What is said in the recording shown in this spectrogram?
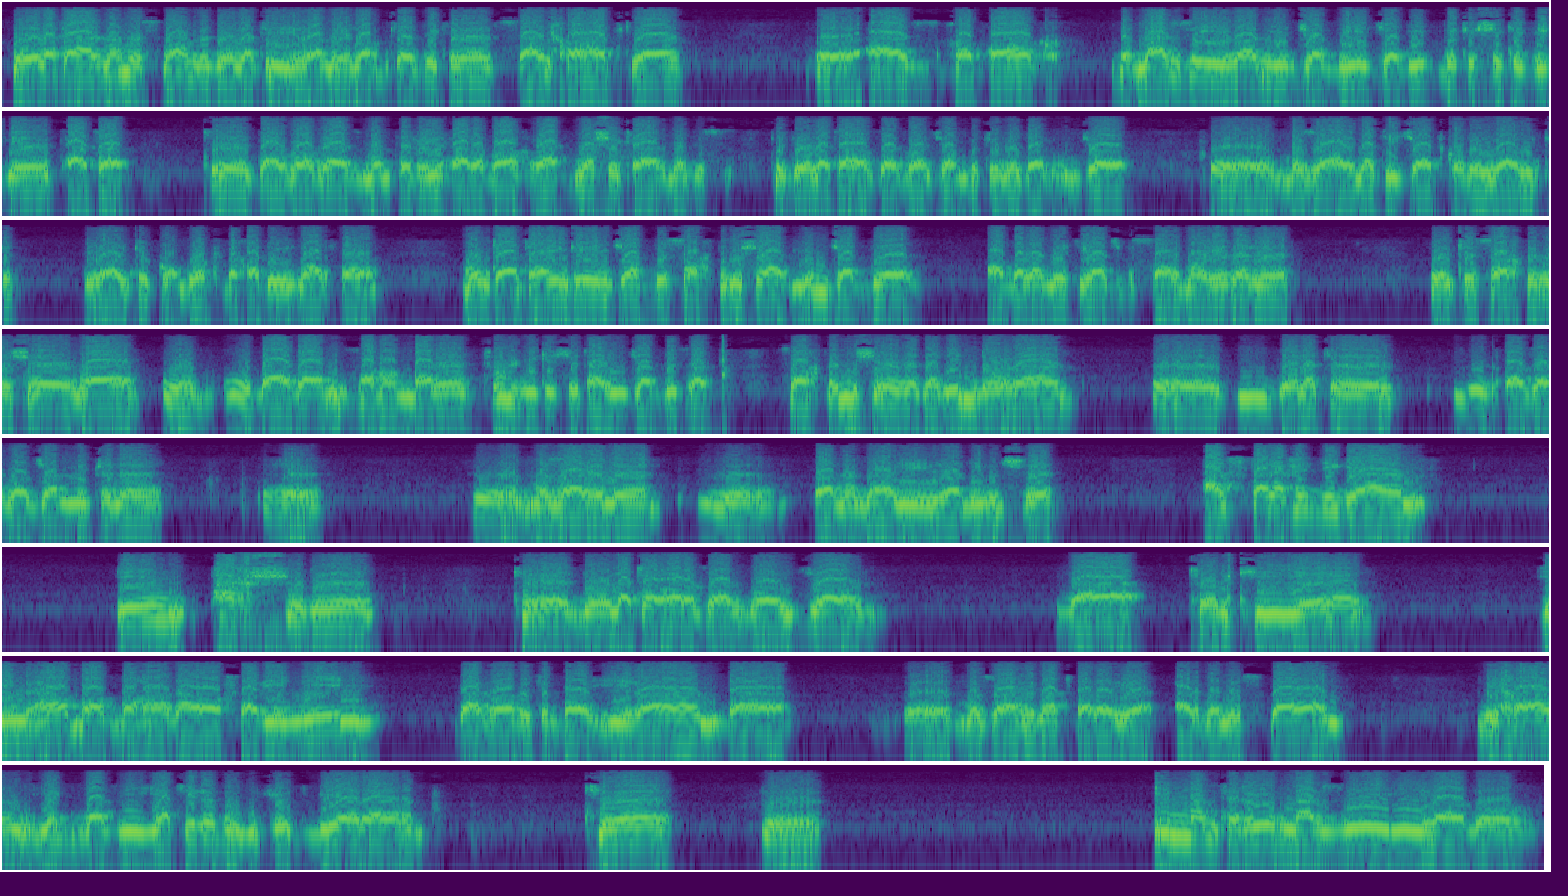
دولت ارمنستان به دولت ایران اعلام کرده که سعی خواهد کرد از خاپاق به مرز ایران یه جاده جدید بکشه که دیگه تحت که در واقع از منطقه قرباق رد نشه که که دولت آذربایجان بتونه در اونجا مزاحمت ایجاد کنه. یا اینکه یا اینکه گمرک بخواد این حرفا منتها تا اینکه این جاده ساخته بشه این جاده اولا احتیاج به سرمایه داره که ساخته بشه و بعدم زمان بره طول می‌کشه تا این جاده ساخته بشه و در این دوران دولت آذربایجان می‌تونه مزاحم راننده های ایرانی بشه. از طرف دیگه این پخش شده که دولت آذربایجان و ترکیه اینها با بهانه آفرینی در رابطه با ایران و مزاحمت برای ارمنستان می‌خوان یک وضعیتی رو به وجود بیارن که منطقه مرزی ایران و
